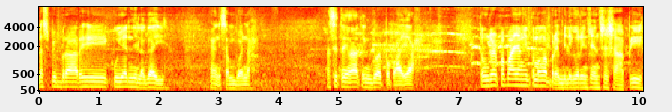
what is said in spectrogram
last February ko yan nilagay. Yan, isang buwan na. Kasi ito yung ating dwarf papaya. Itong dwarf papayang ito mga pre, bili ko rin siya sa Shopee.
